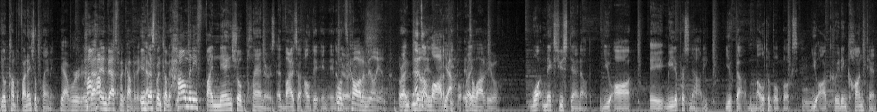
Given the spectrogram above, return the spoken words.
Your comp- financial planning. yeah, we're an How- how- investment company. yeah. Investment company. How many financial planners, advisors out there in, in Well, America? let's call it a million. Right, that's a lot of Yeah, people, It's a lot of people. what makes you stand out? You are a media personality. You've got multiple books. You are creating content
